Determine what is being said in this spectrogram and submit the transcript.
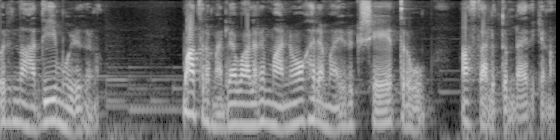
ഒരു നദിയും ഒഴുകണം. മാത്രമല്ല വളരെ മനോഹരമായ ഒരു ക്ഷേത്രവും ആ സ്ഥലത്തുണ്ടായിരിക്കണം.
